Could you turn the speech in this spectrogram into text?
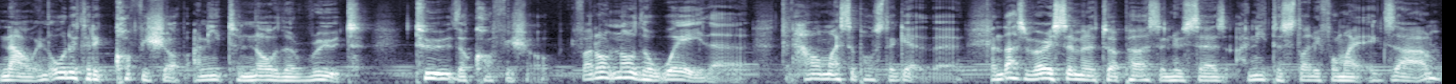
Now, in order to the coffee shop, I need to know the route to the coffee shop. If I don't know the way there, then how am I supposed to get there? And that's very similar to a person who says, I need to study for my exam,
